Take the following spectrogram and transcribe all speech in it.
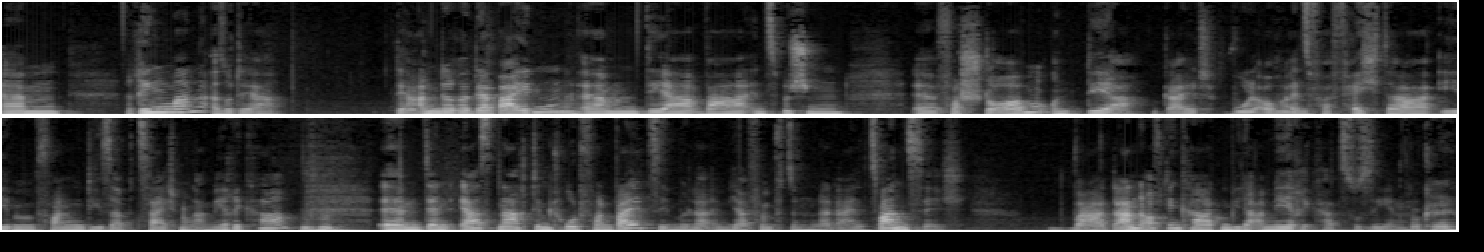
Ähm, Ringmann, also der, der andere der beiden, ähm, der war inzwischen äh, verstorben und der galt wohl auch als Verfechter eben von dieser Bezeichnung Amerika. Ähm, denn erst nach dem Tod von Waldseemüller im Jahr 1521 war dann auf den Karten wieder Amerika zu sehen. Okay.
